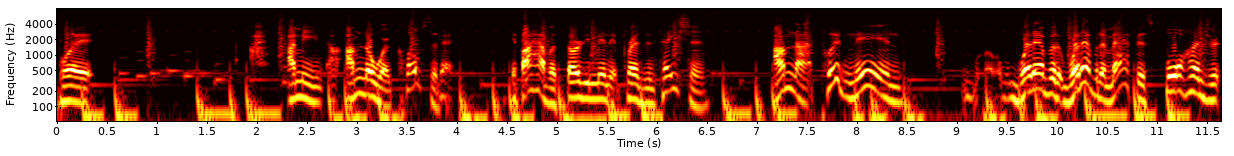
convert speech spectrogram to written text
but I mean, I'm nowhere close to that. If I have a 30 minute presentation, I'm not putting in whatever whatever the math is 400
